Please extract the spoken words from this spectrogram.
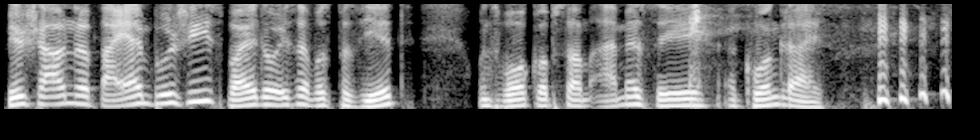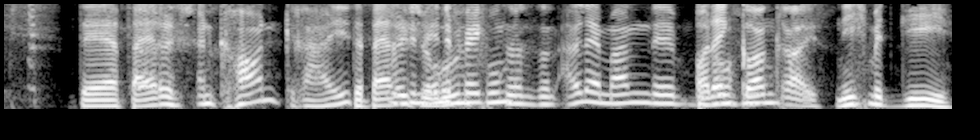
Wir schauen nur Bayern Buschis, weil da ist ja was passiert. Und zwar gab's da am Ammersee einen Kornkreis. Der bayerische, Ein Kornkreis. Der Bayerische das ist im Endeffekt Rundfunk. so, so ein alter Mann, der Oder ein Kornkreis. nicht mit G.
